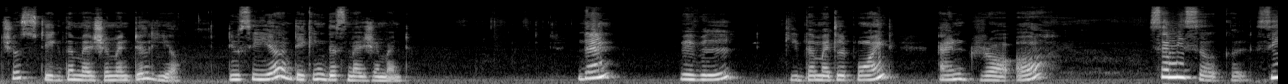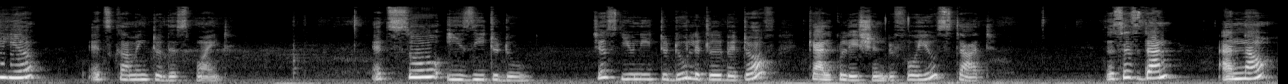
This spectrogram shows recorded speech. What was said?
just take the measurement till here. Do you see here? I'm taking this measurement. Then we will keep the metal point and draw a semicircle. See here? It's coming to this point. It's so easy to do. Just you need to do little bit of calculation before you start this is done. And now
